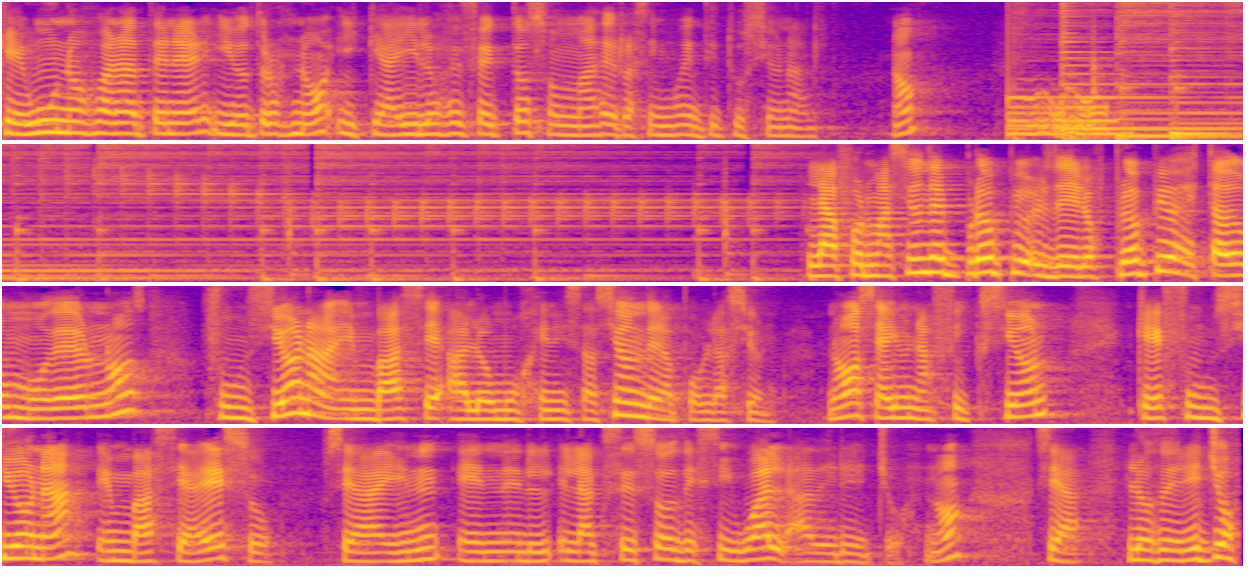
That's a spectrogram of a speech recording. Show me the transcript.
que unos van a tener y otros no, y que ahí los efectos son más de racismo institucional. ¿no? La formación de los propios estados modernos funciona en base a la homogenización de la población. ¿no? O sea, hay una ficción que funciona en base a eso o sea, en, el, acceso desigual a derechos. ¿no? O sea, los derechos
